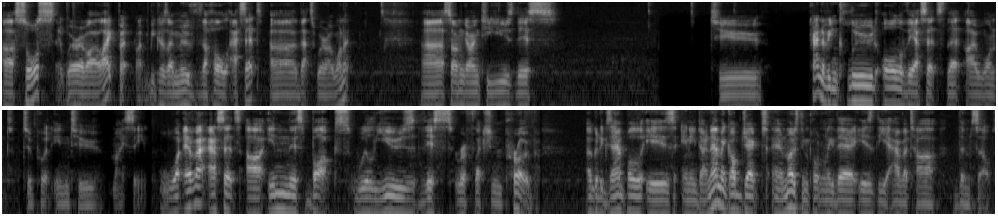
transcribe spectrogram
uh, source wherever I like, but because I moved the whole asset, uh, that's where I want it. Uh, so I'm going to use this to kind of include all of the assets that I want to put into my scene. Whatever assets are in this box will use this reflection probe. A good example is any dynamic object, and most importantly there is the avatar themselves.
